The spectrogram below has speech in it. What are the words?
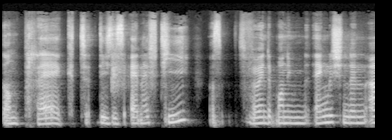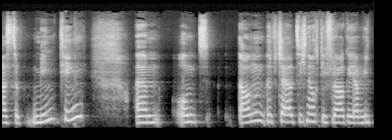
dann prägt, dieses NFT. Das verwendet man im Englischen den Ausdruck Minting. Ähm, und dann stellt sich noch die Frage, ja, wie,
